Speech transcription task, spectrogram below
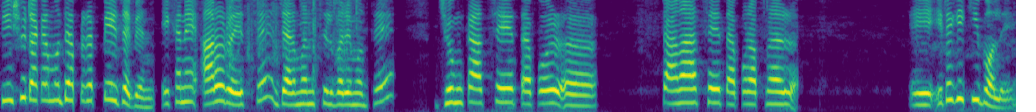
তিনশো টাকার মধ্যে আপনারা পেয়ে যাবেন। এখানে আরও রয়েছে জার্মান সিলভারের মধ্যে। ঝুমকা আছে তারপর টানা আছে, তারপর আপনার এটাকে কি বলে?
